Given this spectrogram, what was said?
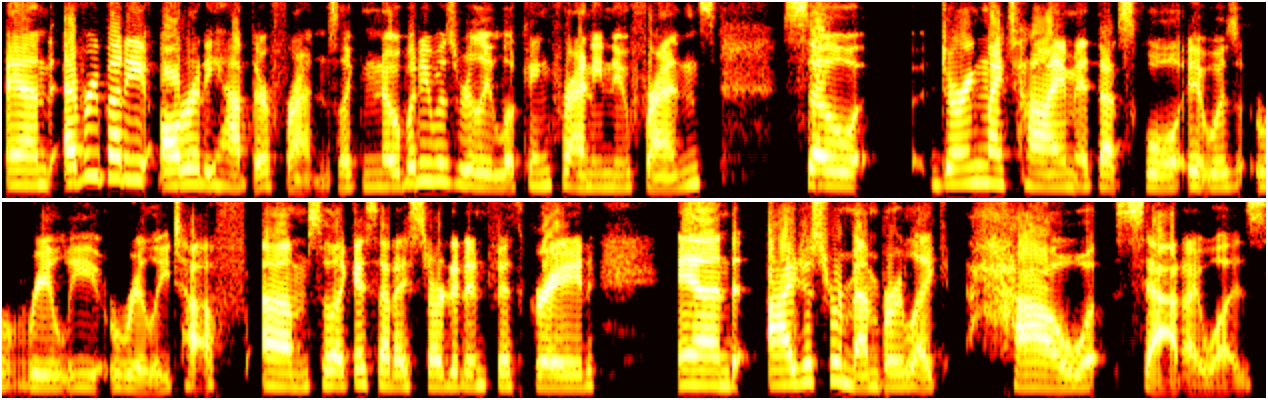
And everybody already had their friends. Like nobody was really looking for any new friends. So during my time at that school, it was really, really tough. Um, so like I said, I started in fifth grade and I just remember like how sad I was.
